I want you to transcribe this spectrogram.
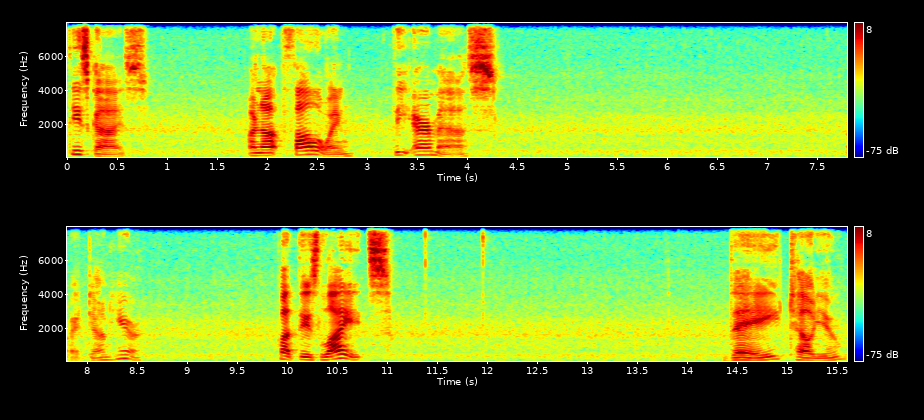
these guys are not following the air mass right down here. But these lights, they tell you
